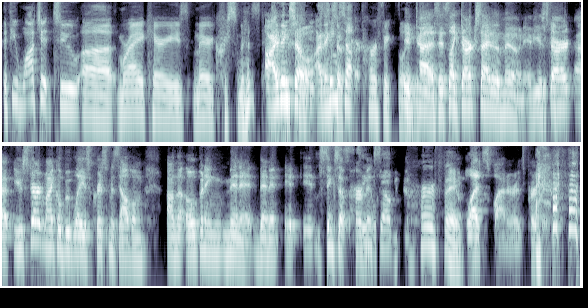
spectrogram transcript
if you watch it to uh, Mariah Carey's "Merry Christmas," I think so. I think syncs so. up perfectly. It does. It's like Dark Side of the Moon. If you start, uh, if you start Michael Bublé's Christmas album on the opening minute, then it it, it syncs up perfectly. Syncs up perfect. blood splatter. It's perfect.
